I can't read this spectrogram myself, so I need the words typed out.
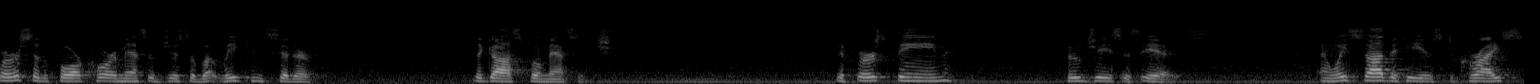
first of the four core messages of what we consider the gospel message. The first being who Jesus is. And we saw that he is the Christ,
